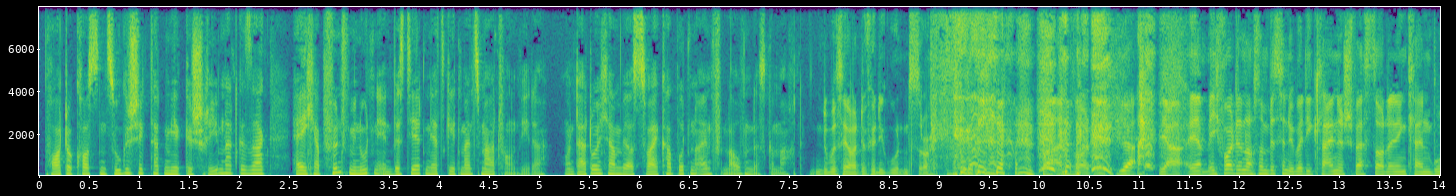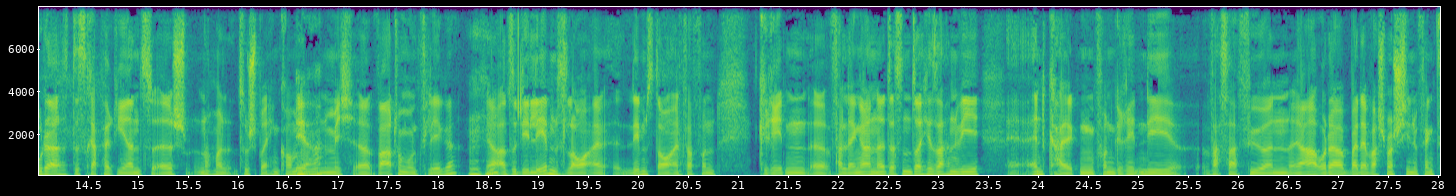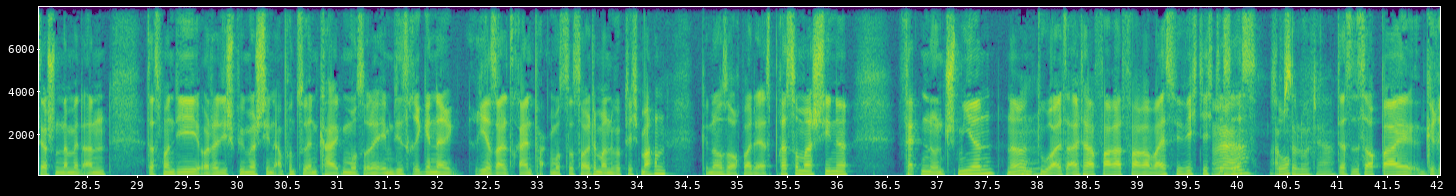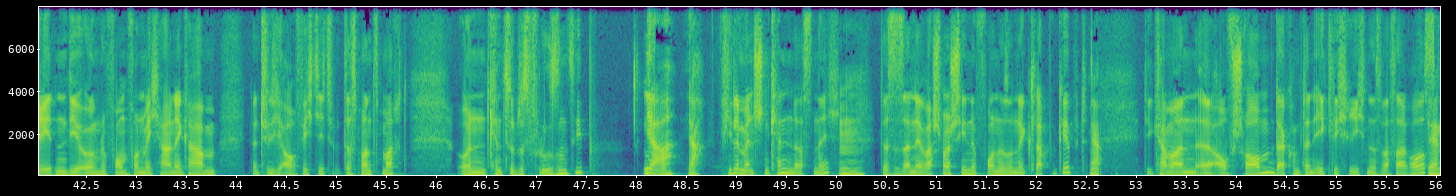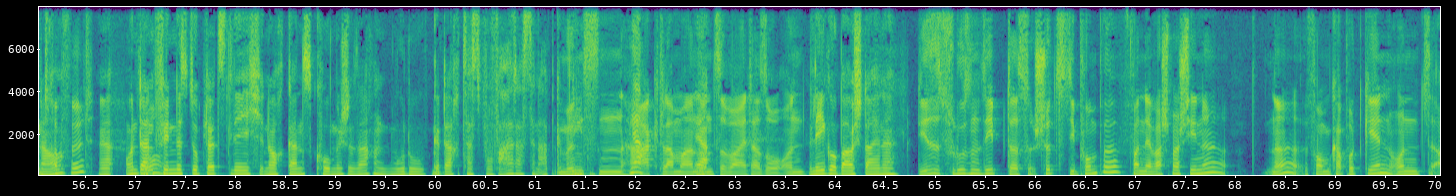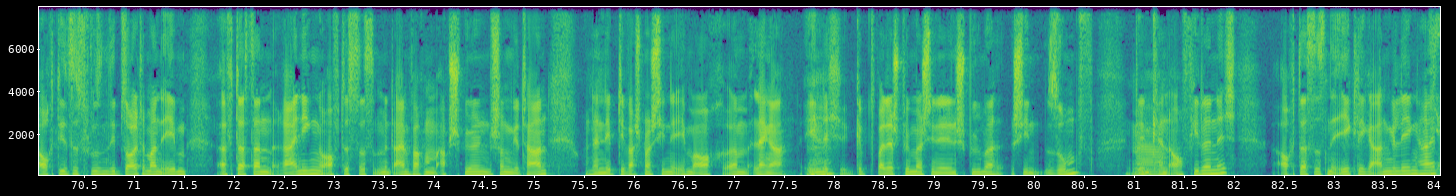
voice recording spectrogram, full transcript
Portokosten zugeschickt hat, mir geschrieben hat gesagt, hey, ich habe fünf Minuten investiert und jetzt geht mein Smartphone wieder. Und dadurch haben wir aus zwei kaputten ein laufendes gemacht. Du bist ja heute für die guten Stories verantwortlich. Ja. ja. ich wollte noch so ein bisschen über die kleine Schwester oder den kleinen Bruder des Reparierens äh, nochmal zu sprechen kommen, Ja. nämlich äh, Wartung und Pflege. Ja, also die Lebensdauer, Lebensdauer einfach von Geräten äh, verlängern. Ne? Das sind solche Sachen wie äh, Entkalken von Geräten, die Wasser führen. Ja, oder bei der Waschmaschine fängt es ja schon damit an, dass man die oder die Spülmaschine ab und zu entkalken muss oder eben dieses Regeneriersalz reinpacken muss. Das sollte man wirklich machen. Genauso auch bei der Espressomaschine. Fetten und schmieren. Ne? Du als alter Fahrradfahrer weißt, wie wichtig das Mhm. Ja, ist. absolut, ja. Das ist auch bei Geräten, die irgendeine Form von Mechanik haben, natürlich auch wichtig, dass man es macht. Und kennst du das Flusensieb? Ja, ja. Viele Menschen kennen das nicht, dass es an der Waschmaschine vorne so eine Klappe gibt. Mhm. Ja. Die kann man äh, aufschrauben, da kommt dann eklig riechendes Wasser raus, Genau. getröpfelt. Ja. Und dann So. findest du plötzlich noch ganz komische Sachen, wo du gedacht hast, wo war das denn abgeblieben? Münzen. Haarklammern Ja. und so weiter. So. Und Lego-Bausteine. Dieses Flusensieb, das schützt die Pumpe von der Waschmaschine ne, vom Kaputtgehen und auch dieses Flusensieb sollte man eben öfters dann reinigen. Oft ist das mit einfachem Abspülen schon getan und dann lebt die Waschmaschine eben auch ähm, länger. Ähnlich gibt es bei der Spülmaschine den Spülmaschinensumpf, den kennen auch viele nicht. Auch das ist eine eklige Angelegenheit.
